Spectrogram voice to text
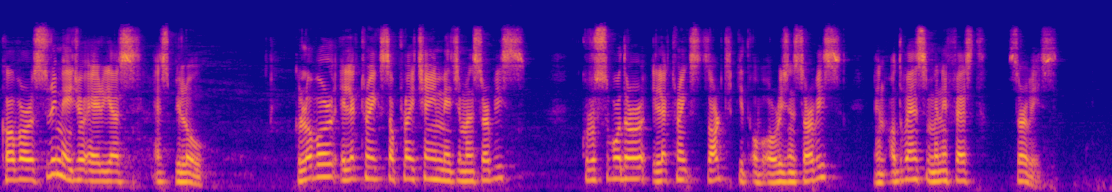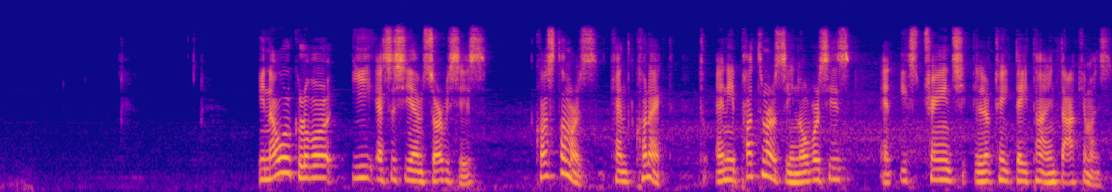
cover three major areas as below. Global Electronic Supply Chain Management Service, Cross-Border Electronic Certificate of Origin Service, and Advanced Manifest Service. In our global ESCM services, customers can connect to any partners in overseas and exchange electronic data and documents.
